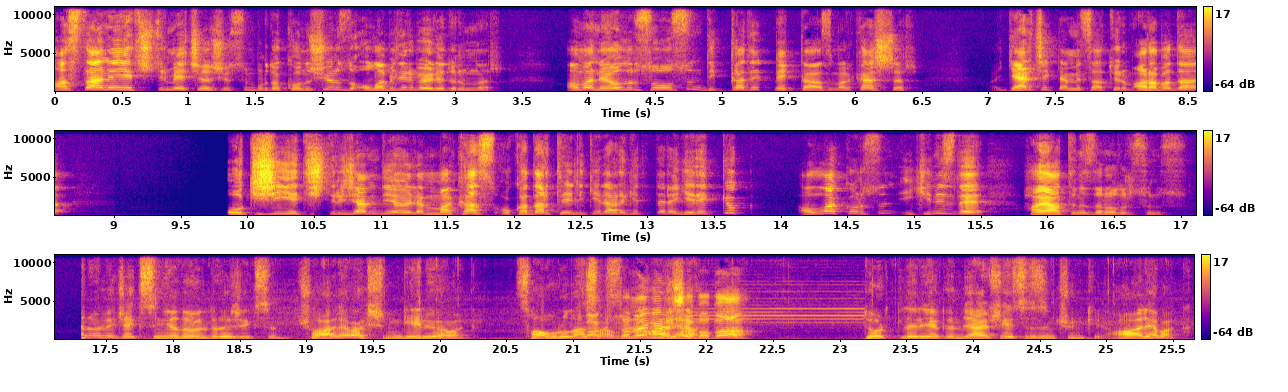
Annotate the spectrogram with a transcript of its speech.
hastaneye yetiştirmeye çalışıyorsun. Burada konuşuyoruz da olabilir böyle durumlar. Ama ne olursa olsun dikkat etmek lazım arkadaşlar. Gerçekten mesela atıyorum arabada o kişiyi yetiştireceğim diye öyle makas o kadar tehlikeli hareketlere gerek yok. Allah korusun ikiniz de hayatınızdan olursunuz. öleceksin ya da öldüreceksin. Şu hale bak şimdi geliyor bak. Savrula Bak savrula. sana hale gelişe bak. baba. Dörtleri yakınca her şey sizin çünkü. Hale bak.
